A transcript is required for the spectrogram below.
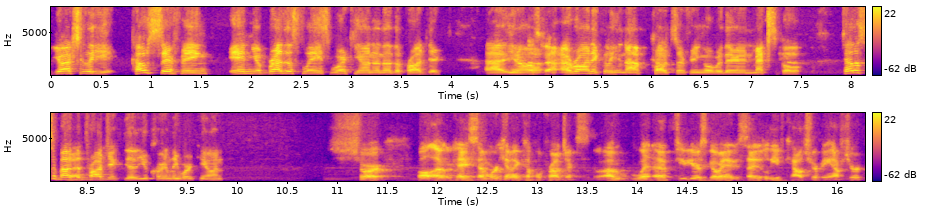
you're actually Couchsurfing in your brother's place, working on another project. Uh, you know, right. ironically enough, Couchsurfing over there in Mexico. Tell us about Yeah. the project that you're currently working on. Sure. Well, uh, okay, so I'm working on a couple projects. Um, when, a few years ago, when I decided to leave Couchsurfing after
